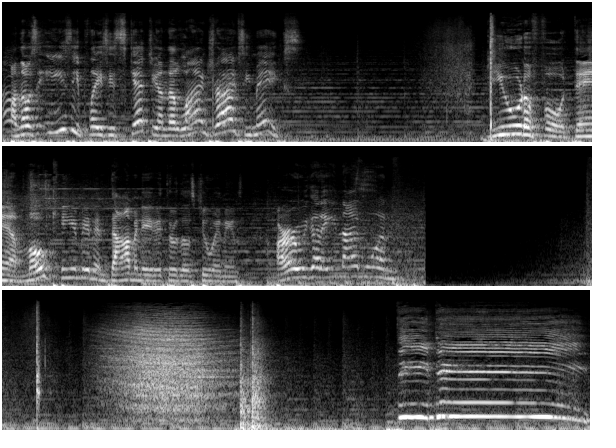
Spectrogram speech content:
Oh. On those easy plays, he's sketchy. On the line drives he makes. Beautiful. Damn. Mo came in and dominated through those two innings. All right, we got 8-9-1. Didi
